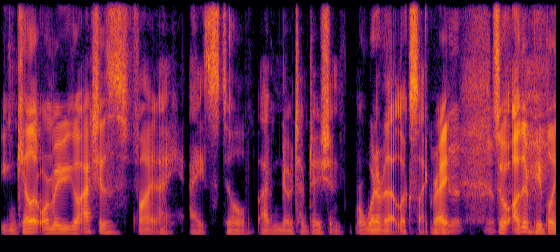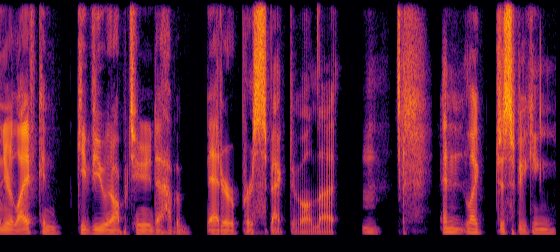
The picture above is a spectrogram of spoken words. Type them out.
You can kill it, or maybe you go, actually, this is fine. I I still I have no temptation, or whatever that looks like, right? Yep, yep. So other people in your life can give you an opportunity to have a better perspective on that. and like just speaking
